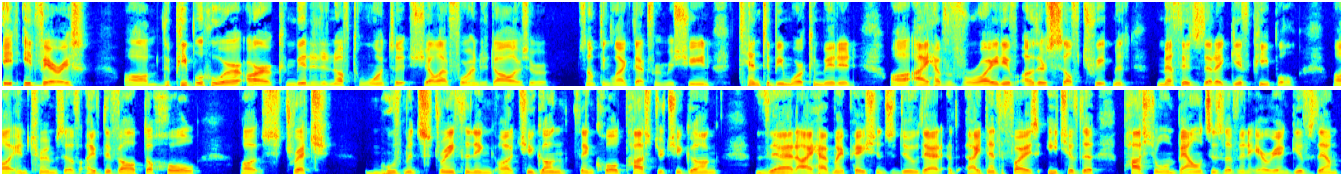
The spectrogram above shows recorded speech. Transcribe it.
It, it varies. Um, the people who are, are committed enough to want to shell out $400 or something like that for a machine tend to be more committed. Uh, I have a variety of other self treatment methods that I give people uh, in terms of I've developed a whole uh, stretch movement strengthening uh, qigong thing called posture qigong that I have my patients do that identifies each of the postural imbalances of an area and gives them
